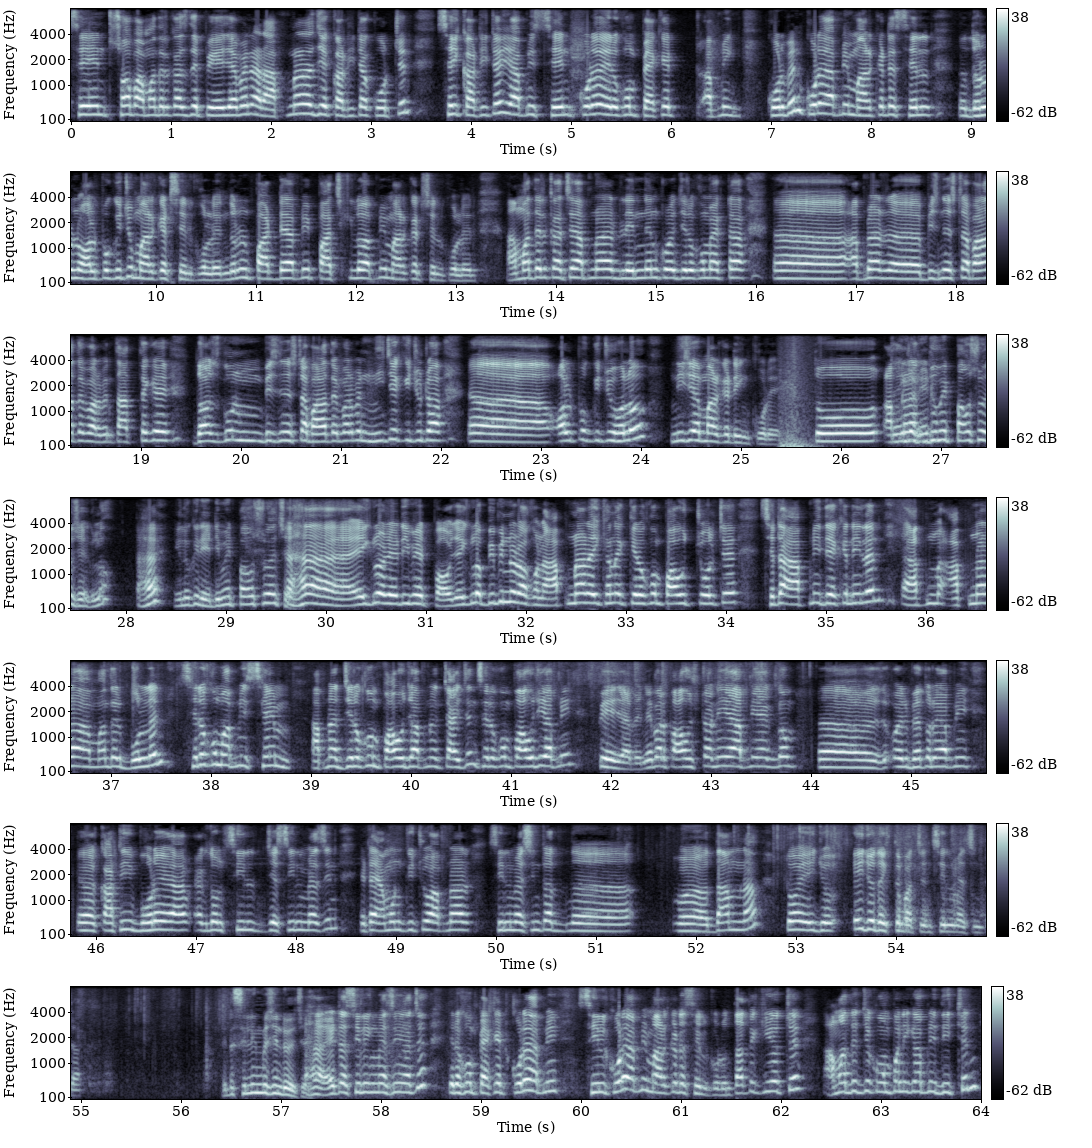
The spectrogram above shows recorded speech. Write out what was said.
সেন্ট সব আমাদের কাছ দিয়ে পেয়ে যাবেন। আর আপনারা যে কাঠিটা করছেন, সেই কাঠিটাই আপনি সেন্ট করে এরকম প্যাকেট আপনি করবেন করে আপনি মার্কেটে সেল ধরুন অল্প কিছু মার্কেট সেল করলেন। ধরুন পার ডে আপনি পাঁচ কিলো আপনি মার্কেট সেল করলেন। আমাদের কাছে আপনার লেনদেন করে যেরকম একটা আপনার বিজনেসটা বাড়াতে পারবেন তার থেকে দশ গুণ বিজনেসটা বাড়াতে পারবেন নিজে কিছুটা অল্প কিছু হলেও নিজে মার্কেটিং করে। তো আপনারা রেডিমেড পাউচ রয়েছে এগুলো? হ্যাঁ? এগুলো কি রেডিমেড পাউচ রয়েছে? হ্যাঁ হ্যাঁ, হ্যাঁ, এইগুলো রেডিমেড পাউচ এইগুলো বিভিন্ন রকম। আপনার এখানে কীরকম পাউচ চলছে সেটা আপনি দেখে নিলেন আপনা- আপনারা আমাদের বললেন সেরকম আপনি সেম আপনার যেরকম পাউচ আপনি চাইছেন সেরকম পাউচই আপনি পেয়ে যাবেন। এবার পাউচটা নিয়ে আপনি একদম ওর ভেতরে আপনি কাঠি ভরে একদম সিল যে সিল মেশিন এটা এমন কিছু আপনার সিল মেশিনটা দাম না। তো এই যে এই যে দেখতে পাচ্ছেন সিল মেশিনটা এটা সিলিং মেশিন রয়েছে? হ্যাঁ এটা সিলিং মেশিন আছে। এরকম প্যাকেট করে আপনি সিল করে আপনি মার্কেটে সেল করুন। তাতে কি হচ্ছে? আমাদের যে কোম্পানিকে আপনি দিচ্ছেন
